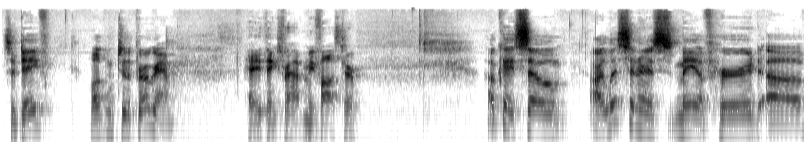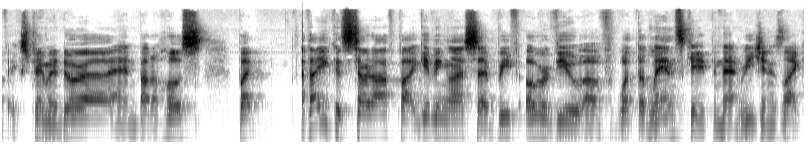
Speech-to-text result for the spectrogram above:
So, Dave, welcome to the program. Hey, thanks for having me, Foster. Okay, so our listeners may have heard of Extremadura and Badajoz, but I thought you could start off by giving us a brief overview of what the landscape in that region is like.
